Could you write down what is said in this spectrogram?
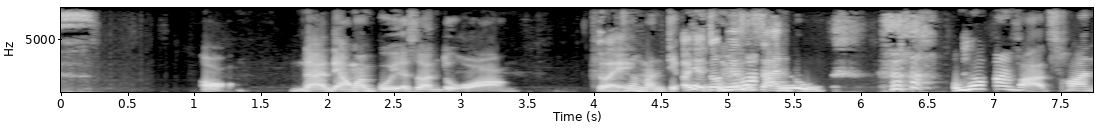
哦，那两万步也算多啊。对，真的蛮屌，而且中间是山路，我没有办法穿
